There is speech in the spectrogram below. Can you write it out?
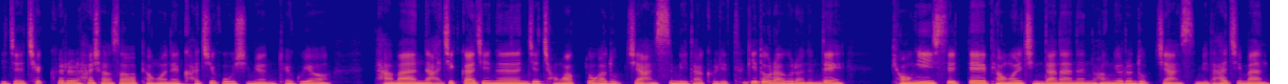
이제 체크를 하셔서 병원에 가지고 오시면 되고요. 다만 아직까지는 이제 정확도가 높지 않습니다. 그게 특이도라 그러는데 병이 있을 때 병을 진단하는 확률은 높지 않습니다. 하지만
